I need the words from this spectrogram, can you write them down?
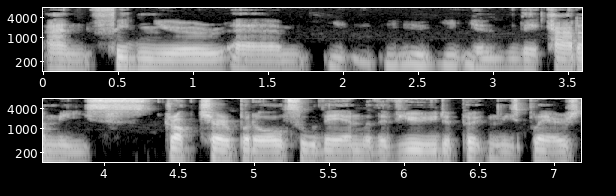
and feeding your um, you, you, the academy structure, but also then with a view to putting these players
